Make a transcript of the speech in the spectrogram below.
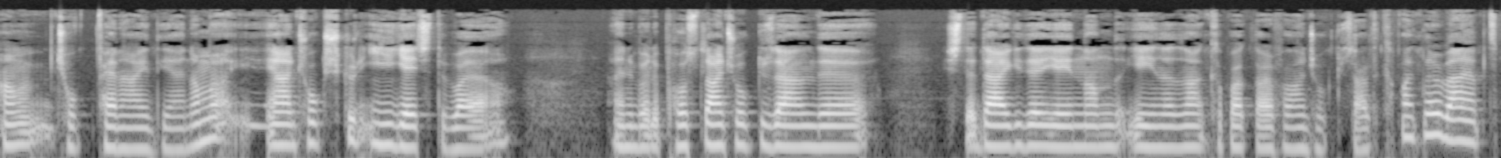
Ama çok fenaydı yani. Ama yani çok şükür iyi geçti bayağı. Hani böyle postlar çok güzeldi. İşte dergide yayınlandı, yayınlanan kapaklar falan çok güzeldi. Kapakları ben yaptım.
